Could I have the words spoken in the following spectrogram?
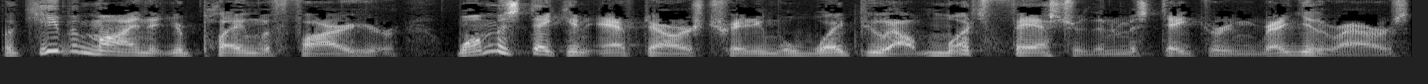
but keep in mind that you're playing with fire here. One mistake in after hours trading will wipe you out much faster than a mistake during regular hours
